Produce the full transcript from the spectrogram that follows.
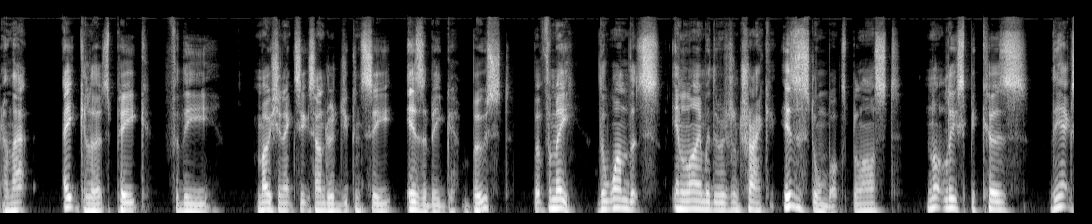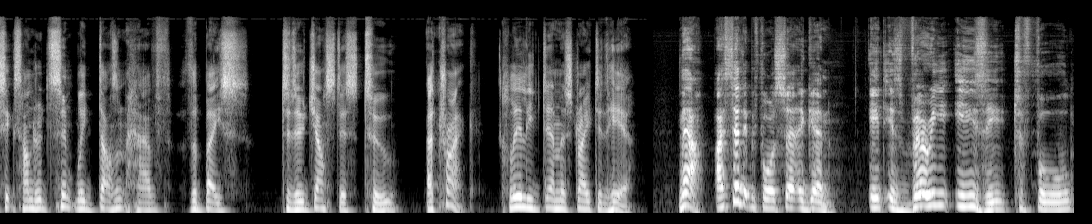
and that 8 kilohertz peak for the Motion X600 you can see is a big boost. But for me, the one that's in line with the original track is a Stormbox Blast, not least because the X600 simply doesn't have the bass to do justice to a track, clearly demonstrated here. Now, I said it before, say it again it is very easy to fool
